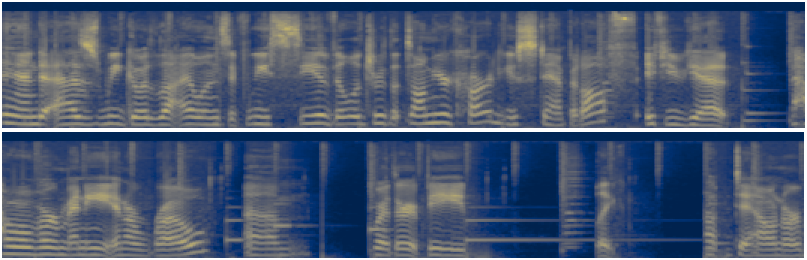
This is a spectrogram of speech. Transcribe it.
and as we go to the islands, if we see a villager that's on your card, you stamp it off. If you get however many in a row, um, whether it be, like, up, down, or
